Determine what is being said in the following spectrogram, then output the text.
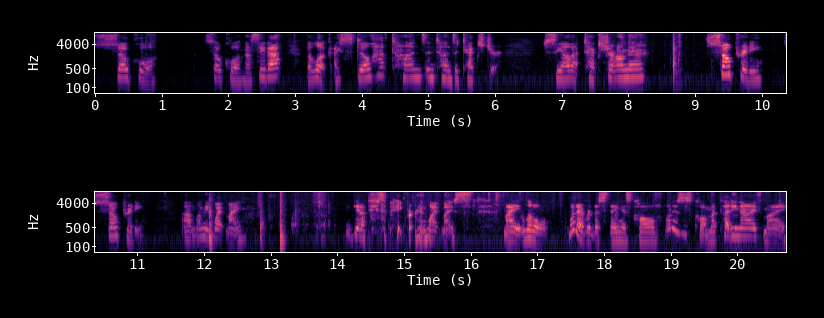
so cool. So cool. Now see that? But look, I still have tons and tons of texture. See all that texture on there? So pretty. So pretty. Um, let me wipe my, get a piece of paper and wipe my, my little, whatever this thing is called. What is this called? My putty knife, my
